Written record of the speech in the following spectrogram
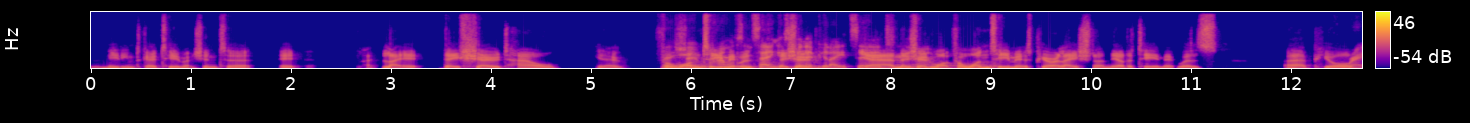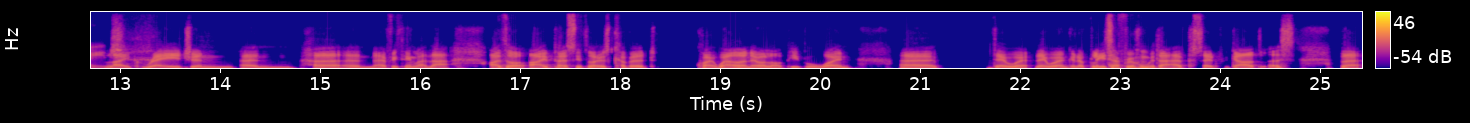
needing to go too much into it, like, like it, they showed how you know for they one team Hamilton it was saying it's showed, manipulated. Yeah, and they yeah. showed what for one team it was pure elation, and the other team it was uh, pure rage. like rage and and hurt and everything like that. I thought I personally thought it was covered quite well. I know a lot of people won't. Uh, they were they weren't going to please everyone with that episode regardless, but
